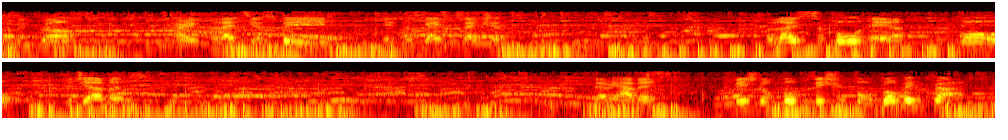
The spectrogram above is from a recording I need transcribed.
Robin Kraft carrying plenty of speed into the skating section. Loads of support here for the Germans. There we have it. Provisional fourth position for Robin Kraft.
